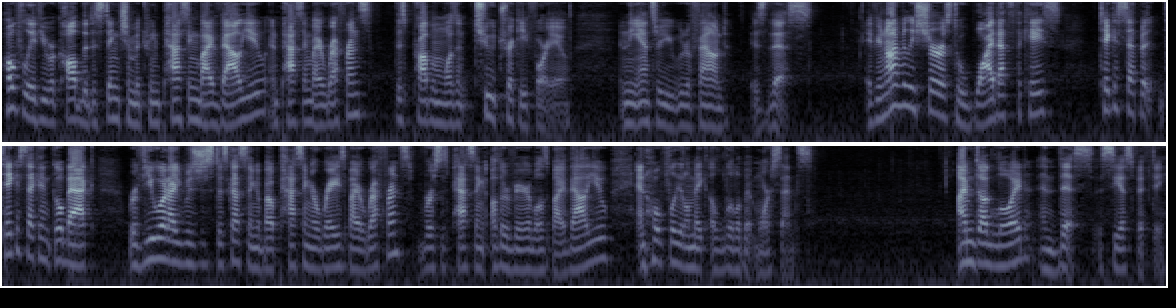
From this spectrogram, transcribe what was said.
Hopefully, if you recalled the distinction between passing by value and passing by reference, this problem wasn't too tricky for you. And the answer you would have found is this. If you're not really sure as to why that's the case, take a, step, take a second, go back, review what I was just discussing about passing arrays by reference versus passing other variables by value, and hopefully it'll make a little bit more sense. I'm Doug Lloyd, and this is CS50.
